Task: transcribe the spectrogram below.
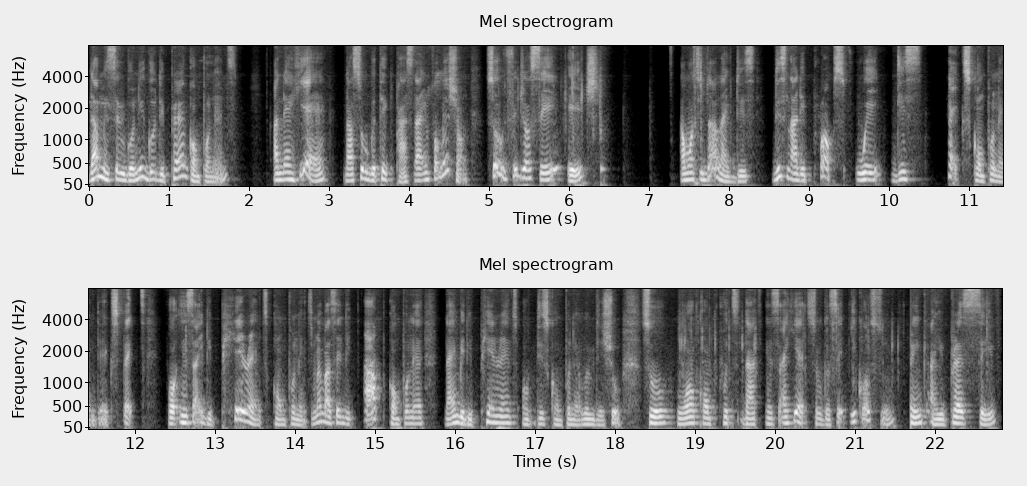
that means say we're going to go the parent components and then here now, so we will take past that information. So if we just say age, I want to do like this. This now the props where this text component they expect for inside the parent component. Remember, I said the app component now be the parent of this component where we show. So we want to put that inside here. So we go say equals to string and you press save.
